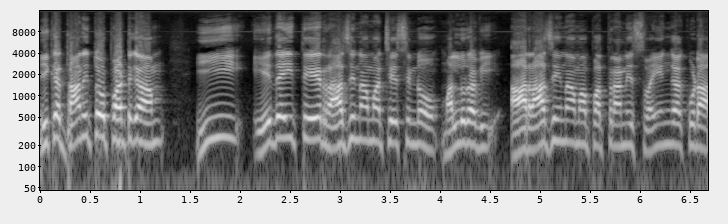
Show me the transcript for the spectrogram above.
ఇక దానితో పాటుగా ఈ ఏదైతే రాజీనామా చేసిండో మల్లు రవి ఆ రాజీనామా పత్రాన్ని స్వయంగా కూడా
